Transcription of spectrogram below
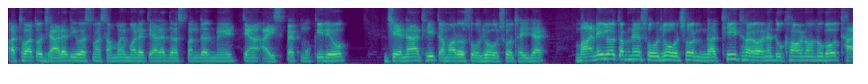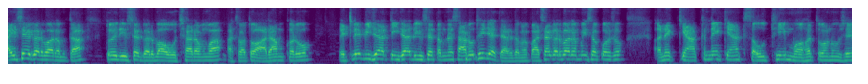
અથવા તો જ્યારે દિવસમાં સમય મળે ત્યારે દસ પંદર મિનિટ ત્યાં આઈસ પેક મૂકી દેવો. જેનાથી તમારો સોજો ઓછો થઈ જાય. માની લો તમને સોજો ઓછો નથી થયો અને દુખાવાનો અનુભવ થાય છે ગરબા રમતા, તો એ દિવસે ગરબા ઓછા રમવા અથવા તો આરામ કરો. એટલે બીજા, ત્રીજા દિવસે તમને સારું થઈ જાય ત્યારે તમે પાછા ગરબા રમી શકો છો. અને ક્યાંક ને ક્યાંક સૌથી મહત્વનું છે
